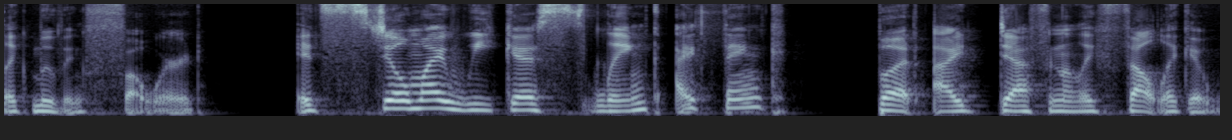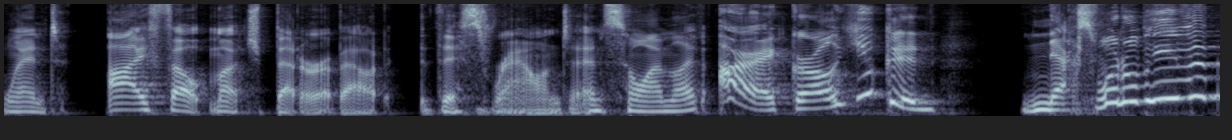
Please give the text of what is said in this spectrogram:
like moving forward. It's still my weakest link, I think, but I definitely felt like it went, I felt much better about this round. And so I'm like, all right, girl, you could, next one will be even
